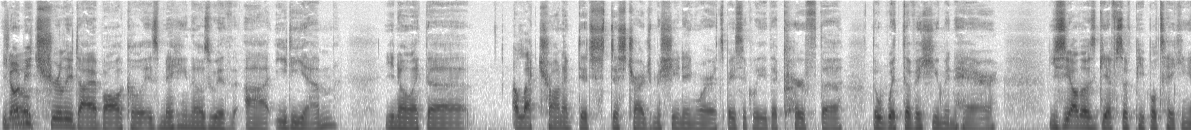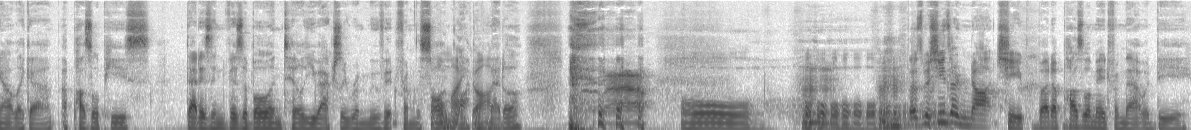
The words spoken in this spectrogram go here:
You know what'd be truly diabolical is making those with uh, EDM. You know, like the electronic dis- discharge machining, where it's basically the kerf, the the width of a human hair. You see all those gifs of people taking out like a, a puzzle piece that is invisible until you actually remove it from the oh solid my block God. of metal. Wow. Oh. Hmm. Those machines are not cheap, but a puzzle made from that would be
